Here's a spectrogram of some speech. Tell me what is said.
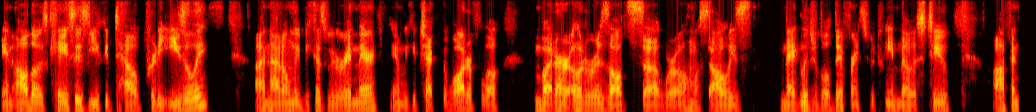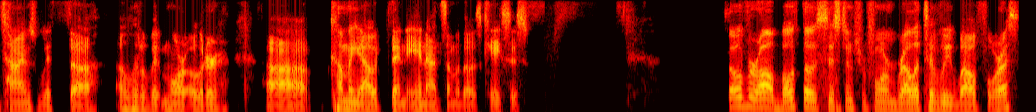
In all those cases, you could tell pretty easily, uh, not only because we were in there and we could check the water flow, but our odor results were almost always negligible difference between those two, oftentimes with uh, a little bit more odor uh, coming out than in on some of those cases. So overall, both those systems performed relatively well for us.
